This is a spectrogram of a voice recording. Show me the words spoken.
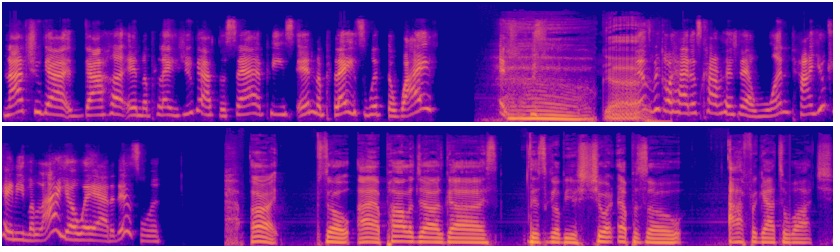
Not you got got her in the place. You got the sad piece in the place with the wife. oh God. Then we gonna have this conversation at one time. You can't even lie your way out of this one. All right. So I apologize, guys. This is gonna be a short episode. I forgot to watch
